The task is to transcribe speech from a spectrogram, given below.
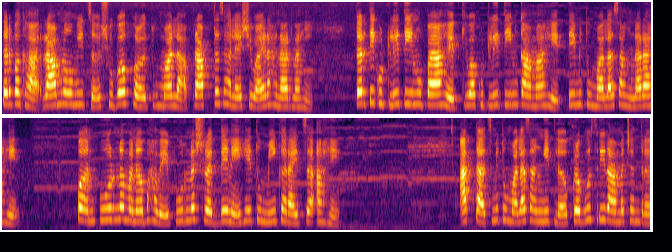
तर बघा रामनवमीचं शुभ फळ तुम्हाला प्राप्त झाल्याशिवाय राहणार नाही. तर ती कुठली तीन उपाय आहेत किंवा कुठली तीन कामं आहेत ते मी तुम्हाला सांगणार आहे. पण पूर्ण मनभावे पूर्ण श्रद्धेने हे तुम्ही करायचं आहे. आत्ताच मी तुम्हाला सांगितलं प्रभू श्री रामचंद्र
